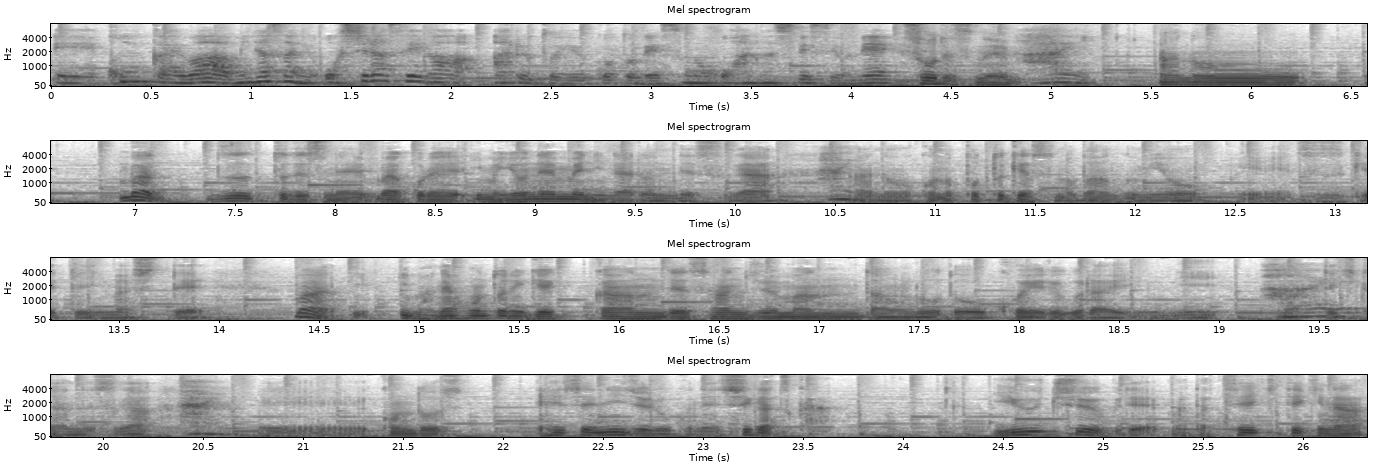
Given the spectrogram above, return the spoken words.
えー今回は皆さんにお知らせがあるということでそのお話ですよね。そうですね。はい。あのーまあずっとですねまあこれ今4年目になるんですが、はい。あのこのポッドキャストの番組を、えー続けていましてまあい今ね本当に月間で30万ダウンロードを超えるぐらいになってきたんですが、はい。えー今度平成26年4月から YouTube でまた定期的な、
